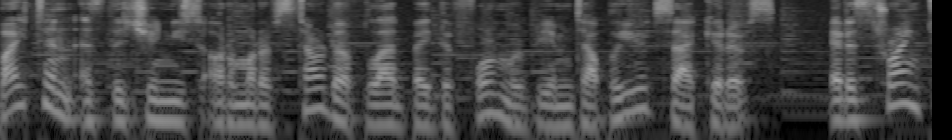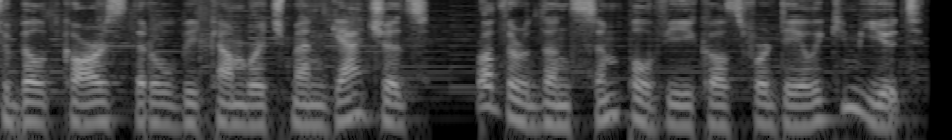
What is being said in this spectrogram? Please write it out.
Byton is the Chinese automotive startup led by the former BMW executives. It is trying to build cars that will become rich man gadgets rather than simple vehicles for daily commute.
